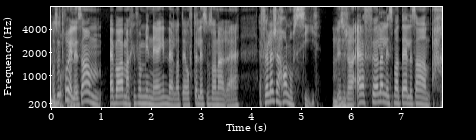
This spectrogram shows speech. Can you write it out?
Og så tror jeg liksom, jeg bare merker for min egen del at det er ofte liksom sånn her eh, Jeg føler ikke jeg har noe å si. Hvis du mhm. skjønner. Jeg føler liksom at det er litt sånn ah,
